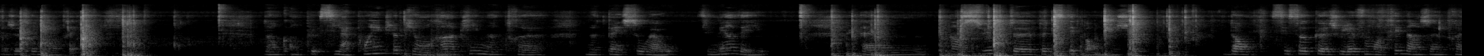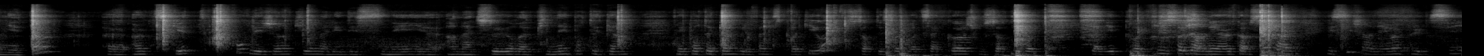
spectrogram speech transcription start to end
je vais juste vous montrer. Donc, on peut, c'est la pointe, là, puis on remplit notre, notre pinceau à eau. C'est merveilleux. Euh, ensuite, euh, petite éponge. Donc, c'est ça que je voulais vous montrer dans un premier temps. Euh, un petit kit pour les gens qui aiment aller dessiner en nature, puis n'importe quand. N'importe quand vous voulez faire un petit croquis, vous sortez ça de votre sacoche, vous sortez votre cahier de croquis. Ça, j'en ai un comme ça. Ici, j'en ai un plus petit.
